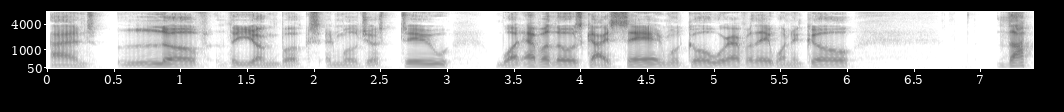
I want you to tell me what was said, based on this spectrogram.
and love the Young Bucks and will just do whatever those guys say and will go wherever they want to go. That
